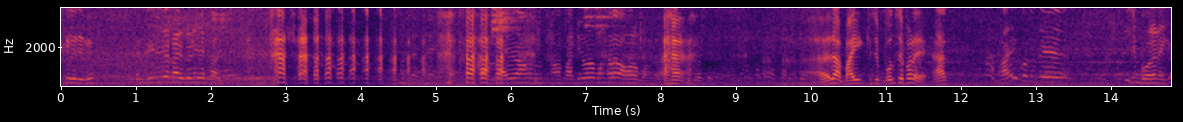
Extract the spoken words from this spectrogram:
স্কেলে দিবে। দিদি যে বাইরে করে নিয়ে খাওয়া দিচ্ছে। আচ্ছা। আমার পার্টিও মন খারাপ আমারও মন খারাপ। হ্যাঁ। না ভাই কিছু বলছে পরে? আর ভাই কত যে কিছু বলে নাকি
